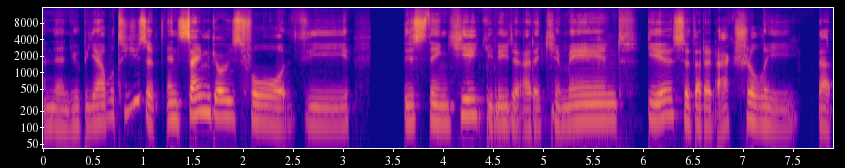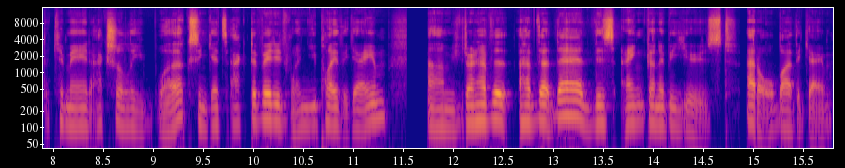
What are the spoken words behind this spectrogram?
and then you'll be able to use it. And same goes for the this thing here. You need to add a command here so that it actually that command actually works and gets activated when you play the game. Um, if you don't have that have that there, this ain't gonna be used at all by the game.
